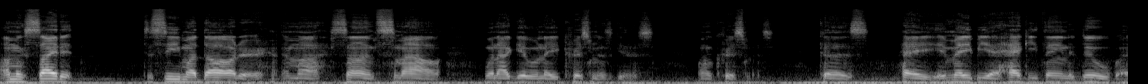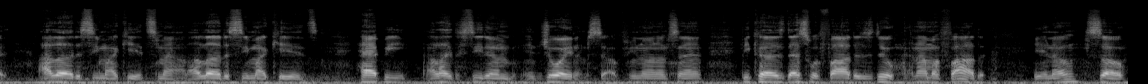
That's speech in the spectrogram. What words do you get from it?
I'm excited to see my daughter and my son smile when I give them their Christmas gifts on Christmas. Because, hey, it may be a hacky thing to do, but I love to see my kids smile. I love to see my kids happy. I like to see them enjoy themselves. You know what I'm saying? Because that's what fathers do. And I'm a father, you know? So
